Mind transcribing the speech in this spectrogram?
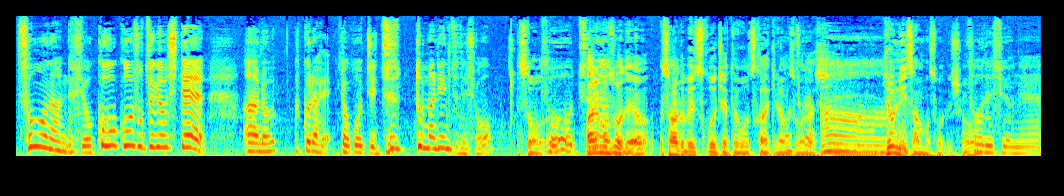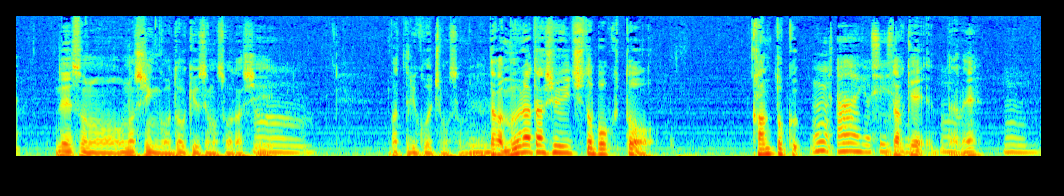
そうなんですよ。高校卒業してあの福良ヘッドコーチずっとマリーンズでしょ？そう。あれもそうだよ。サードベースコーチやってる大塚明もそうだし。ジョニーさんもそうでしょ？そうですよね。でその小野慎吾同級生もそうだし、うん。バッテリーコーチもそう、だから村田修一と僕と監督だけだね、うん、うん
